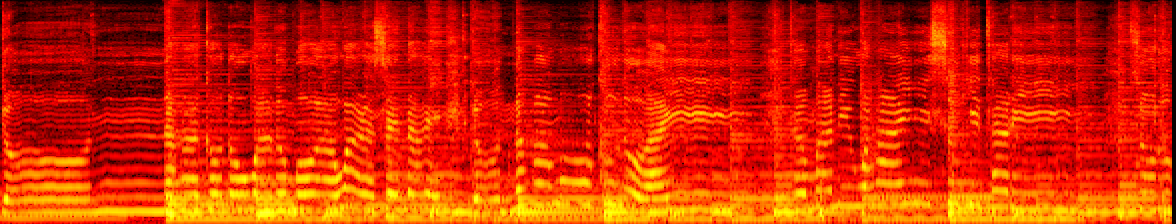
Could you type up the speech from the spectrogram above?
どんなことはども終わらせない。どのもこの愛。たまには言い過ぎたり。する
